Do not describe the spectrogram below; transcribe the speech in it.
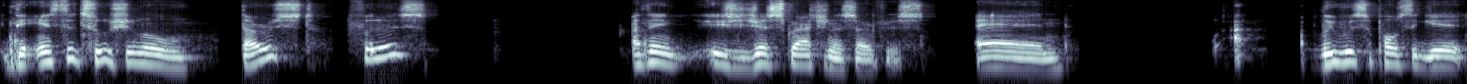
The institutional thirst for this, I think, is just scratching the surface. And I believe we're supposed to get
